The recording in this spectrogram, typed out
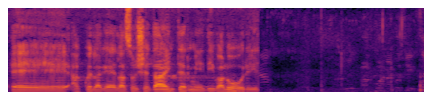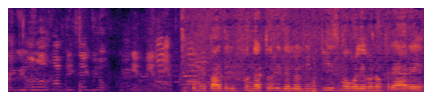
eh, a quella che è la società in termini di valori. Come i padri fondatori dell'Olimpismo volevano creare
